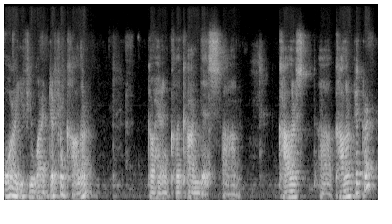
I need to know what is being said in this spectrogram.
Or if you want a different color, go ahead and click on this um, color, uh, color picker.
